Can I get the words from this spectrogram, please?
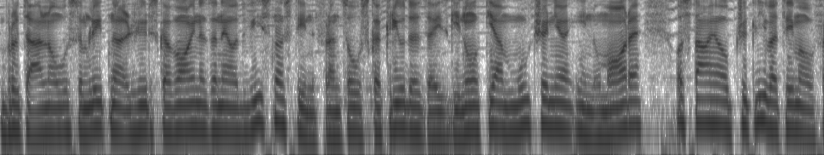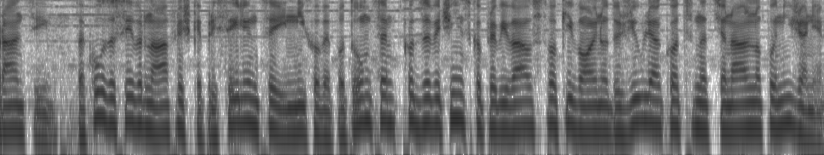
Brutalno osemletna alžirska vojna za neodvisnost in francoska krivda za izginotja, mučenja in umore ostaja občutljiva tema v Franciji, tako za severnoafriške priseljence in njihove potomce, kot za večinsko prebivalstvo, ki vojno doživlja kot nacionalno ponižanje.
